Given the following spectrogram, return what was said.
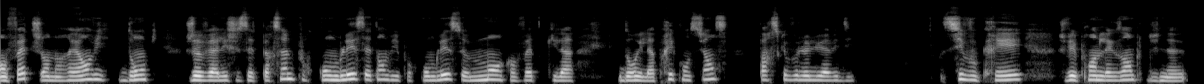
en fait, j'en aurais envie. Donc, je vais aller chez cette personne pour combler cette envie, pour combler ce manque, en fait, qu'il a, dont il a pris conscience parce que vous le lui avez dit. Si vous créez, je vais prendre l'exemple d'une,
